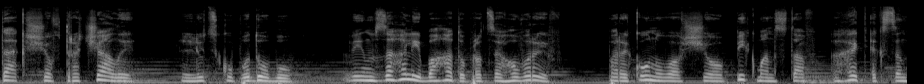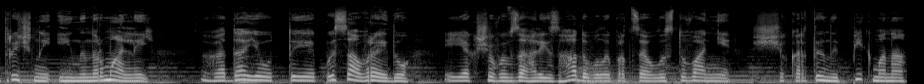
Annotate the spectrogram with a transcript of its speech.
так, що втрачали людську подобу. Він взагалі багато про це говорив. Переконував, що Пікман став геть ексцентричний і ненормальний. Гадаю, ти писав рейду, і якщо ви взагалі згадували про це у листуванні, що картини Пікмана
